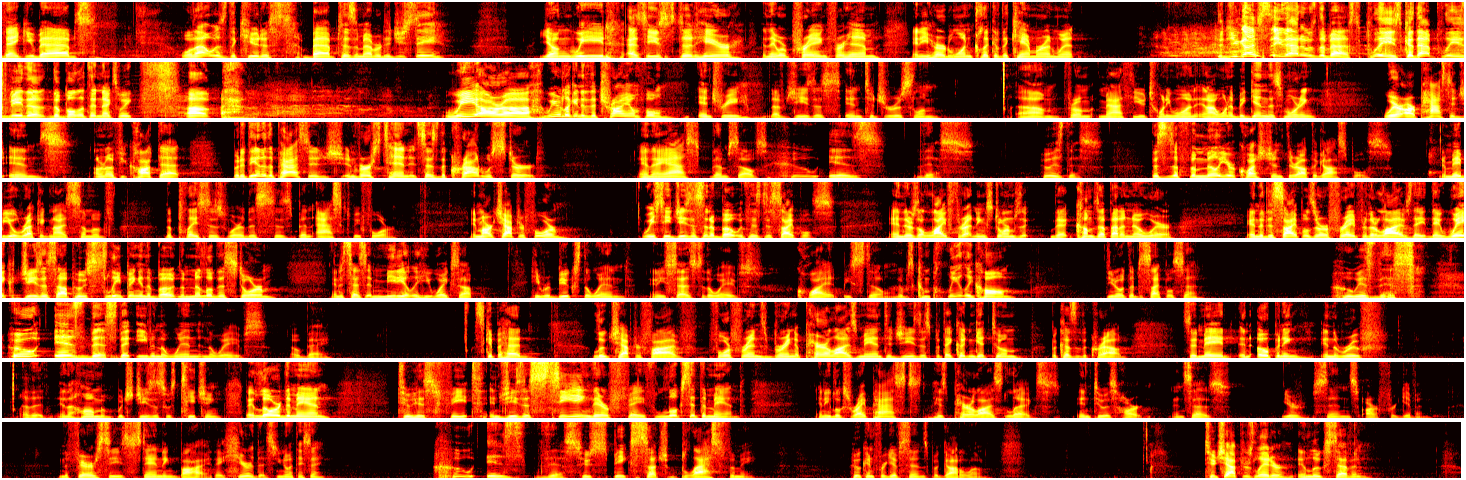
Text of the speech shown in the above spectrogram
Thank you, Babs. Well, that was the cutest baptism ever. Did you see young Weed as he stood here and they were praying for him and he heard one click of the camera and went, Did you guys see that? It was the best. Please, could that please be the, the bulletin next week? Uh, we, are, uh, we are looking at the triumphal entry of Jesus into Jerusalem um, from Matthew 21. And I want to begin this morning where our passage ends. I don't know if you caught that, but at the end of the passage, in verse 10, it says, The crowd was stirred, and they asked themselves, Who is this? Who is this? This is a familiar question throughout the Gospels. And maybe you'll recognize some of the places where this has been asked before. In Mark chapter 4, we see Jesus in a boat with his disciples, and there's a life threatening storm that, that comes up out of nowhere. And the disciples are afraid for their lives. They, they wake Jesus up, who's sleeping in the boat in the middle of this storm. And it says, immediately he wakes up, he rebukes the wind, and he says to the waves, Quiet, be still. And it was completely calm. Do you know what the disciples said? Who is this? Who is this that even the wind and the waves obey? Skip ahead, Luke chapter 5. Four friends bring a paralyzed man to Jesus, but they couldn't get to him because of the crowd. So they made an opening in the roof in the home of which Jesus was teaching. They lowered the man to his feet, and Jesus, seeing their faith, looks at the man, and he looks right past his paralyzed legs into his heart and says, Your sins are forgiven. And the Pharisees standing by, they hear this. You know what they say? Who is this who speaks such blasphemy? Who can forgive sins but God alone? Two chapters later, in Luke 7,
